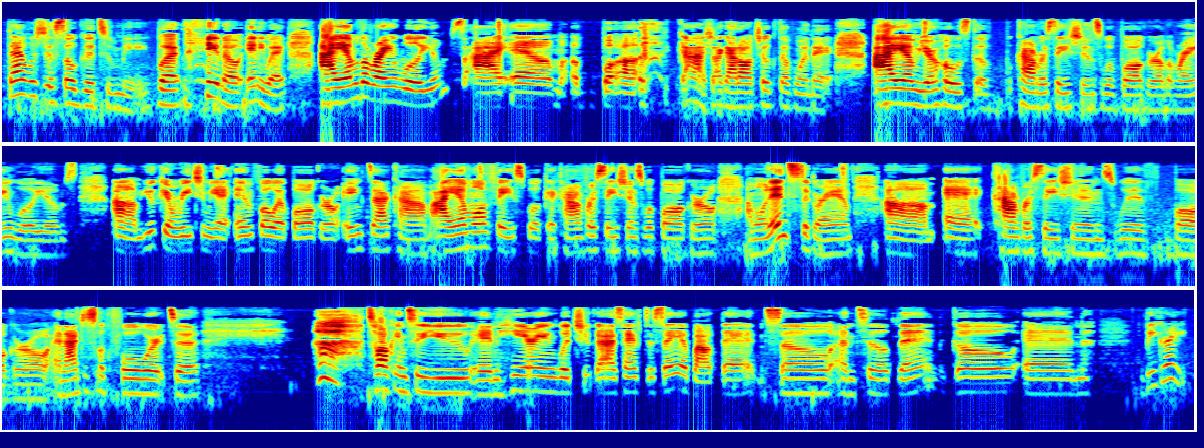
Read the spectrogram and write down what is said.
that was just so good to me. But, you know, anyway, I am Lorraine Williams. I am, a, uh, gosh, I got all choked up on that. I am your host of Conversations with Ball Girl Lorraine Williams. Um, you can reach me at info at ballgirlinc.com. I am on Facebook at Conversations with Ball Girl. I'm on Instagram um, at Conversations with Ball Girl. And I just look forward to talking to you and hearing what you guys have to say about that. So until then, go and be great.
